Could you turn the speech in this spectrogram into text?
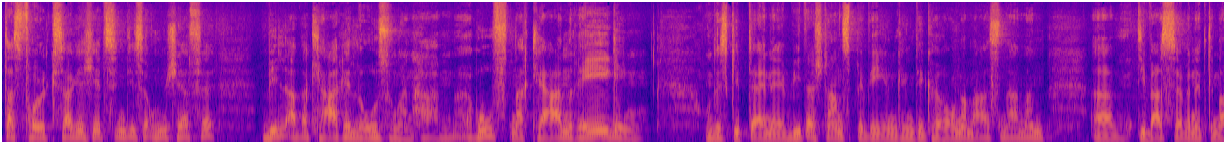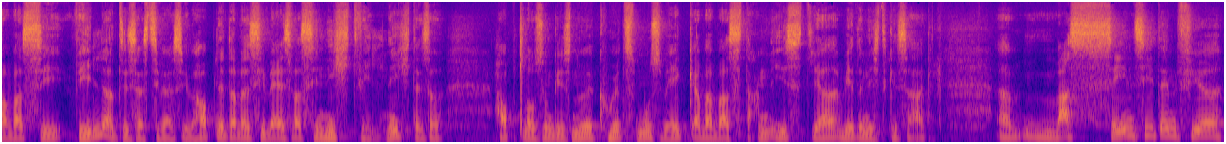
das Volk, sage ich jetzt in dieser Unschärfe, will aber klare Losungen haben, ruft nach klaren Regeln. Und es gibt eine Widerstandsbewegung gegen die Corona-Maßnahmen. Ähm, die weiß selber nicht genau, was sie will. Das heißt, sie weiß überhaupt nicht, aber sie weiß, was sie nicht will. Nicht? Also Hauptlosung ist nur kurz, muss weg, aber was dann ist, ja, wird ja nicht gesagt. Ähm, was sehen Sie denn für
